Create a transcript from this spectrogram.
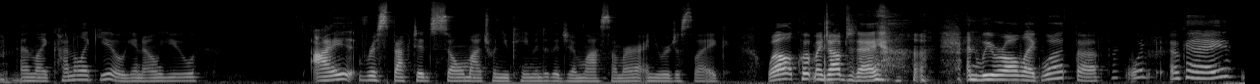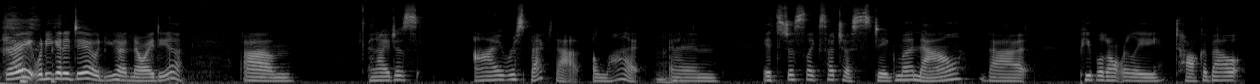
Mm-hmm. And like kind of like you, you know, you. I respected so much when you came into the gym last summer and you were just like, "Well, quit my job today," and we were all like, "What the fuck? What? Okay, great. What are you gonna do?" And you had no idea. Um, and I just, I respect that a lot, and it's just like such a stigma now that people don't really talk about.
